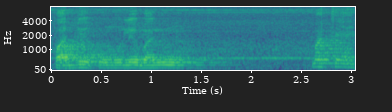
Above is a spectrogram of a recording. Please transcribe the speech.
Pada pun mula bangun makan.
